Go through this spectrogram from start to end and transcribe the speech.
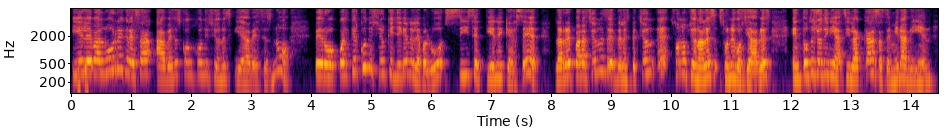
Y el evalúo regresa a veces con condiciones y a veces no pero cualquier condición que llegue en el evalúo sí se tiene que hacer. Las reparaciones de, la inspección eh, son opcionales, son negociables. Entonces yo diría, si la casa se mira bien,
